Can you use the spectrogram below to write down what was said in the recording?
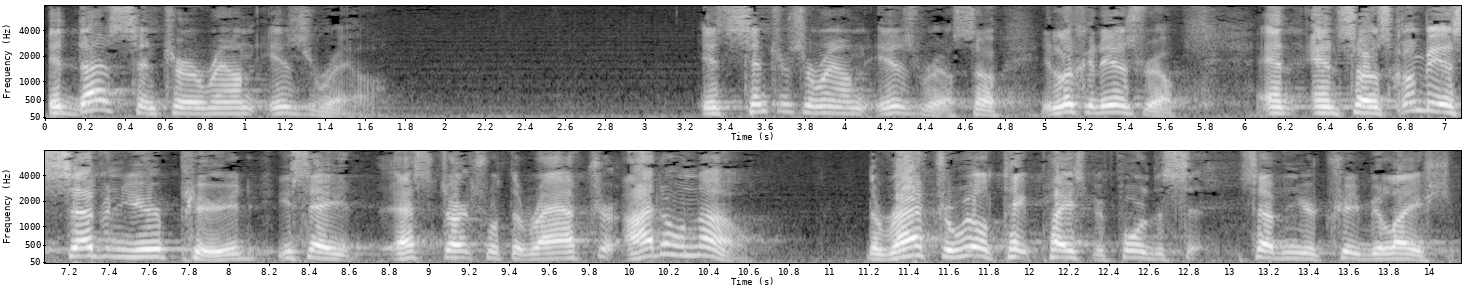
it does center around Israel. It centers around Israel. So you look at Israel. And, and so it's going to be a seven year period. You say that starts with the rapture. I don't know. The rapture will take place before the seven year tribulation.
